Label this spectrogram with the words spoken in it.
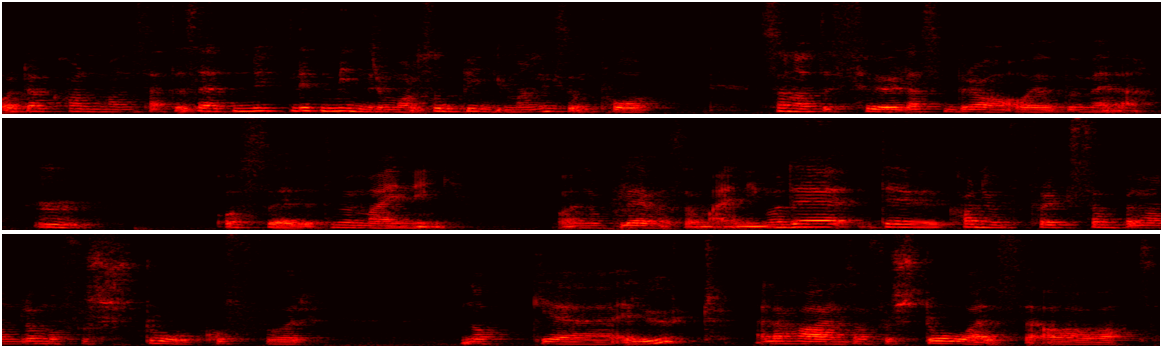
Og da kan man sette seg et nytt, litt mindre mål. Så bygger man liksom på. Sånn at det føles bra å jobbe med det. Mm. Og så er det dette med mening. Og en opplevelse av mening. Og det, det kan jo f.eks. handle om å forstå hvorfor noe er lurt. Eller ha en sånn forståelse av at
